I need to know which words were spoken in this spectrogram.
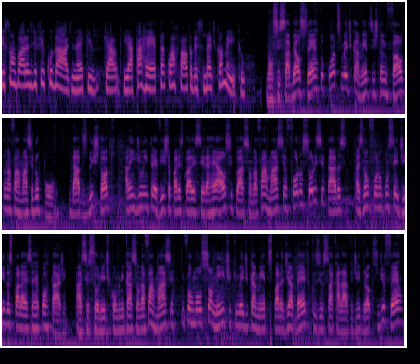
E são várias dificuldades né, que, que, a, que acarreta com a falta desse medicamento. Não se sabe ao certo quantos medicamentos estão em falta na farmácia do povo. Dados do estoque, além de uma entrevista para esclarecer a real situação da farmácia, foram solicitadas, mas não foram concedidas para essa reportagem. A assessoria de comunicação da farmácia informou somente que medicamentos para diabéticos e o sacarato de hidróxido de ferro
